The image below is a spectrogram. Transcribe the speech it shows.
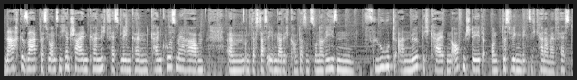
nachgesagt, dass wir uns nicht entscheiden können, nicht festlegen können, keinen Kurs mehr haben. Ähm, und dass das eben dadurch kommt, dass uns so eine riesen Flut an Möglichkeiten offen steht und deswegen legt sich keiner mehr fest.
